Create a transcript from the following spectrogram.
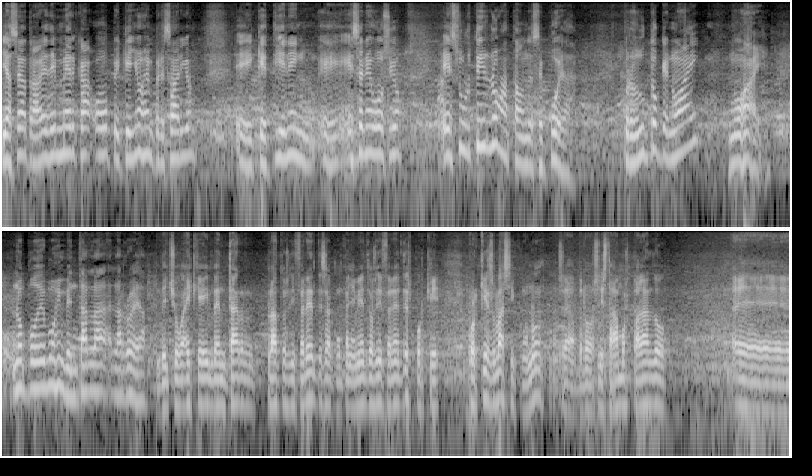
ya sea a través de merca o pequeños empresarios eh, que tienen eh, ese negocio, es surtirnos hasta donde se pueda. Producto que no hay, no hay no podemos inventar la, rueda. De hecho, hay que inventar platos diferentes, acompañamientos diferentes, porque, porque es básico, ¿no? O sea, pero si estábamos pagando eh,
